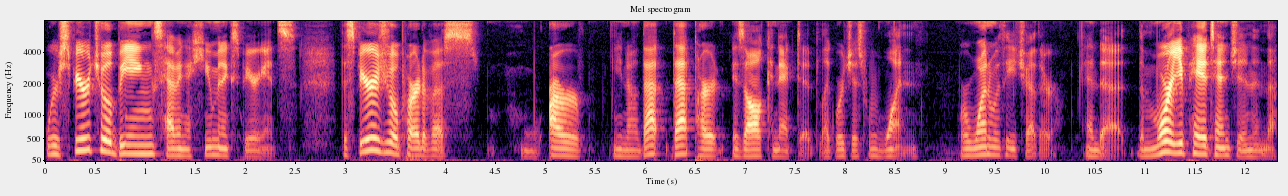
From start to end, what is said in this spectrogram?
we're spiritual beings having a human experience. The spiritual part of us are you know that that part is all connected. Like we're just one. We're one with each other. And uh, the more you pay attention and the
